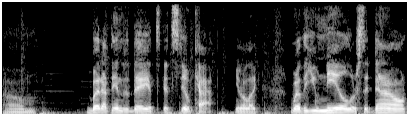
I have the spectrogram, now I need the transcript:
Um, but at the end of the day, it's it's still cap. You know, like whether you kneel or sit down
